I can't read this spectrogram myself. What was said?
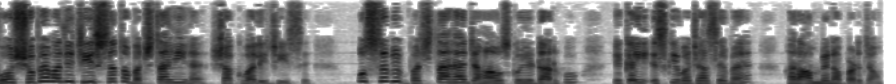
وہ شبے والی چیز سے تو بچتا ہی ہے، شک والی چیز سے۔ اس سے بھی بچتا ہے جہاں اس کو یہ ڈر ہو کہ کہیں اس کی وجہ سے میں حرام میں نہ پڑ جاؤں۔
